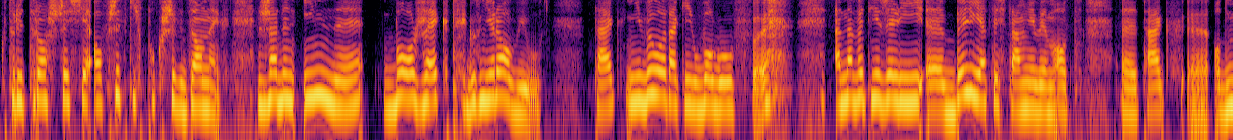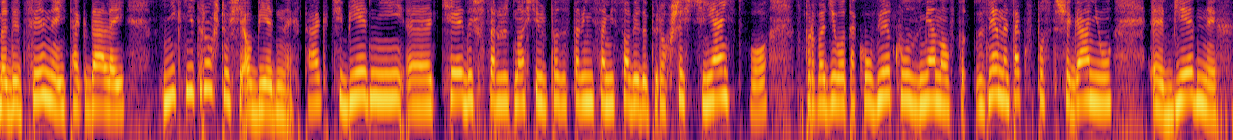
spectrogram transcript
który troszczy się o wszystkich pokrzywdzonych. Żaden inny Bożek tego nie robił tak? Nie było takich bogów, e, a nawet jeżeli e, byli jacyś tam, nie wiem, od, e, tak, od medycyny i tak dalej, nikt nie troszczył się o biednych, tak? Ci biedni kiedyś w starożytności byli pozostawieni sami sobie, dopiero chrześcijaństwo wprowadziło taką wielką zmianę, zmianę tak w postrzeganiu biednych,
